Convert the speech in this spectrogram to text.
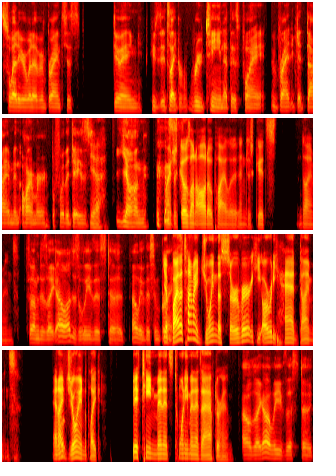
sweaty or whatever, and Brian's just doing he's it's like routine at this point. Brian to get diamond armor before the day's Yeah, young. Bryant just goes on autopilot and just gets diamonds. so I'm just like, oh, I'll just leave this to I'll leave this in Yeah, by the time I joined the server, he already had diamonds, and I Okay. joined like 15 minutes, 20 minutes after him. I was like, I'll leave this to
